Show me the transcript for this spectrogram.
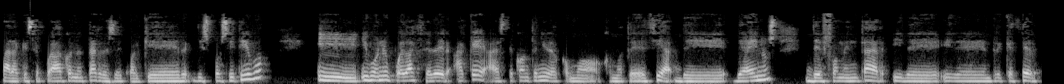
para que se pueda conectar desde cualquier dispositivo y, y bueno, pueda acceder a qué? A este contenido, como, como te decía, de, de de fomentar y de, y de enriquecer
